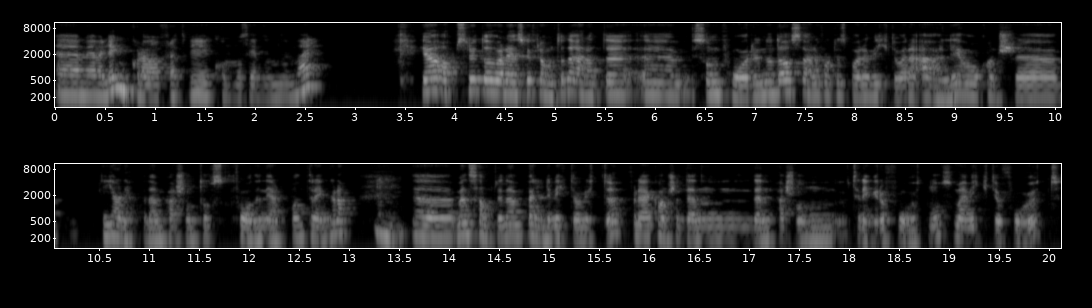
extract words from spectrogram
Eh, men jeg er veldig glad for at vi kom oss gjennom den der. Ja, absolutt. Og det var det jeg skulle fram til. Det er at eh, som pårørende da, så er det faktisk bare viktig å være ærlig og kanskje hjelpe den personen til å få den hjelp man trenger. da. Mm. Eh, Men samtidig er det veldig viktig å lytte, for det er kanskje den, den personen trenger å få ut noe som er viktig å få ut.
